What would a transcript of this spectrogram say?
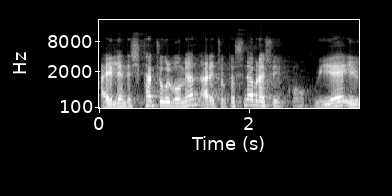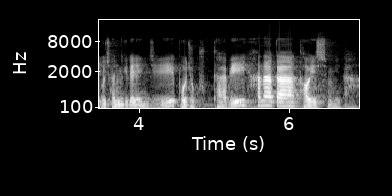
아일랜드 식탁 쪽을 보면 아래쪽도 수납을 할 수 있고 위에 1구 전기레인지 보조 쿡탑이 하나가 더 있습니다.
